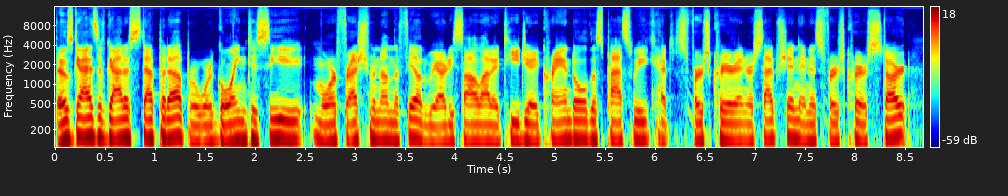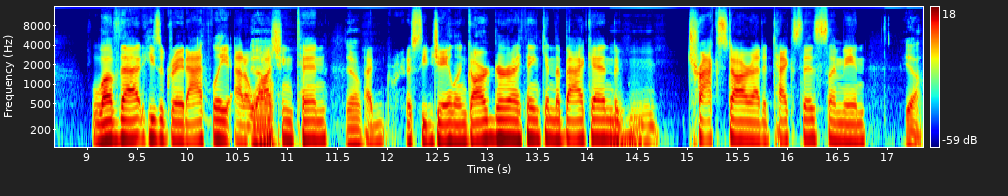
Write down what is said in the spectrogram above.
those guys have got to step it up or we're going to see more freshmen on the field. We already saw a lot of TJ Crandall this past week, had his first career interception and his first career start. Love that. He's a great athlete out of yeah. Washington. Yeah. we're going to see Jalen Gardner, I think, in the back end, mm-hmm. track star out of Texas. I mean, yeah.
